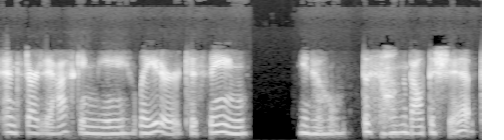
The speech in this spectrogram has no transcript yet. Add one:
and started asking me later to sing, you know, the song about the ship.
